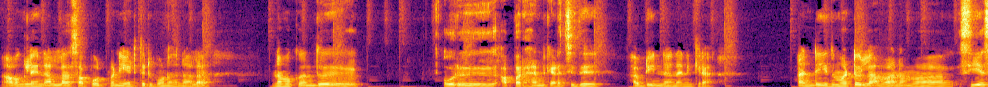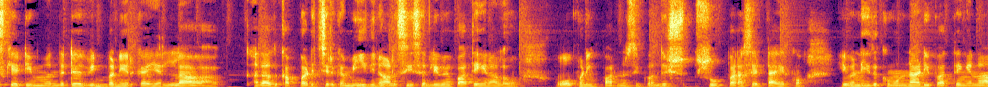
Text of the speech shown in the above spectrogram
அவங்களே நல்லா சப்போர்ட் பண்ணி எடுத்துகிட்டு போனதுனால நமக்கு வந்து ஒரு அப்பர் ஹேண்ட் கிடச்சிது அப்படின்னு நான் நினைக்கிறேன். அண்ட் இது மட்டும் இல்லாமல் நம்ம சிஎஸ்கே டீம் வந்துட்டு வின் பண்ணியிருக்க எல்லா அதாவது கப் அடிச்சிருக்க மீதி நாலு சீசன்லேயுமே பார்த்தீங்கனாலும் ஓப்பனிங் பார்ட்னர்ஷிப் வந்து சூப்பராக செட் ஆகிருக்கும் ஈவன் இதுக்கு முன்னாடி பார்த்தீங்கன்னா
